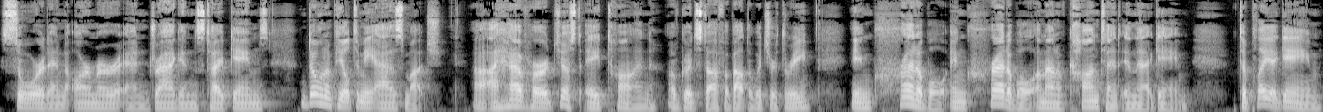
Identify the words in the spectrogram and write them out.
sword and armor and dragons type games don't appeal to me as much. Uh, I have heard just a ton of good stuff about The Witcher 3. The incredible, incredible amount of content in that game. To play a game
